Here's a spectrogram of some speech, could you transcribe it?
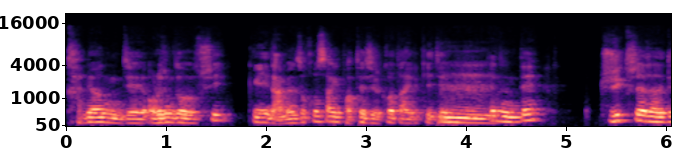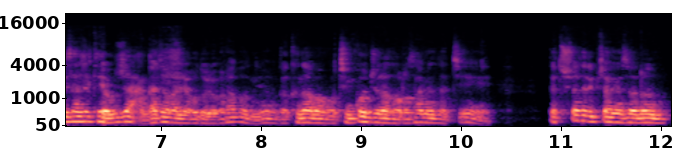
가면 이제 어느 정도 수익이 나면서 코스닥이 버텨질 거다 이렇게 이제 음, 했는데 주식 투자자들이 사실 대형 투자 안 가져가려고 노력을 하거든요. 그러니까 그나마 뭐 증권주나 덜어 사면 샀지. 그러니까 투자들 입장에서는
